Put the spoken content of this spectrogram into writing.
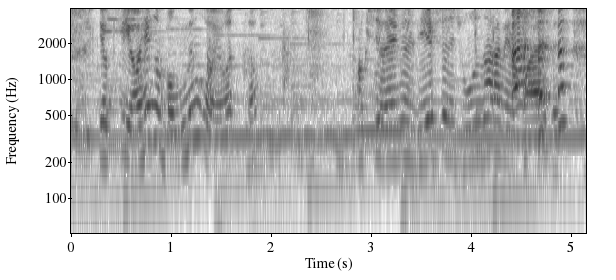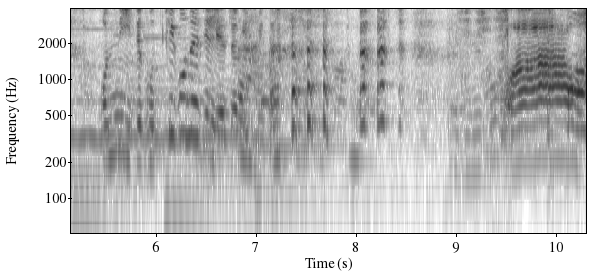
역시 여행은 먹는 거예요, 맞죠? 역시 여행은 리액션이 좋은 사람이랑 와야 돼. 언니 이제 곧 피곤해질 예정입니다. 그리고 wow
